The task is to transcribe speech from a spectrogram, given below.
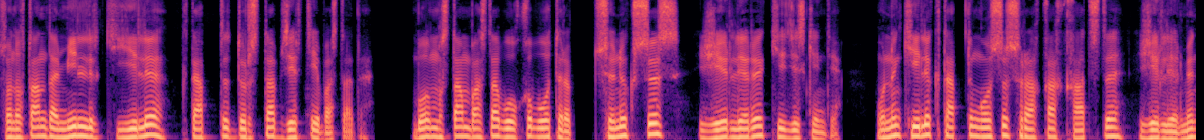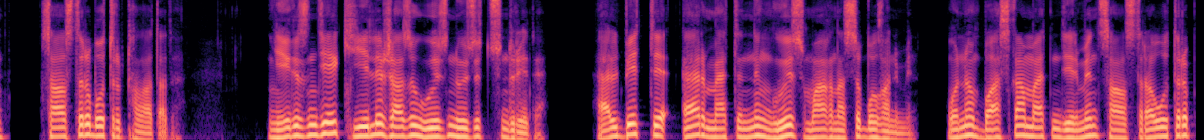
Сондықтан да миллер киелі кітапты дұрыстап зерттей бастады. Болмыстан бастап оқып отырып түсініксіз жерлері кездескенде оның келі кітаптың осы сұраққа қатысты жерлермен салыстырып отырып талатады. Негізінде киелі жазу өзін өзі түсіндіреді. Әлбетте әр мәтіннің өз мағынасы болғанымен оны басқа мәтіндермен салыстыра отырып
